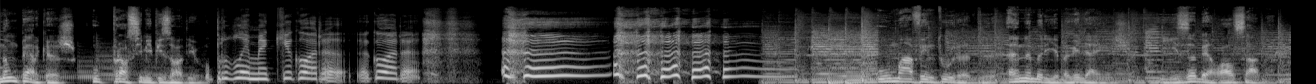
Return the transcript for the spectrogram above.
Não percas o próximo episódio. O problema é que agora, agora. Uma aventura de Ana Maria Magalhães e Isabel Alçada.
